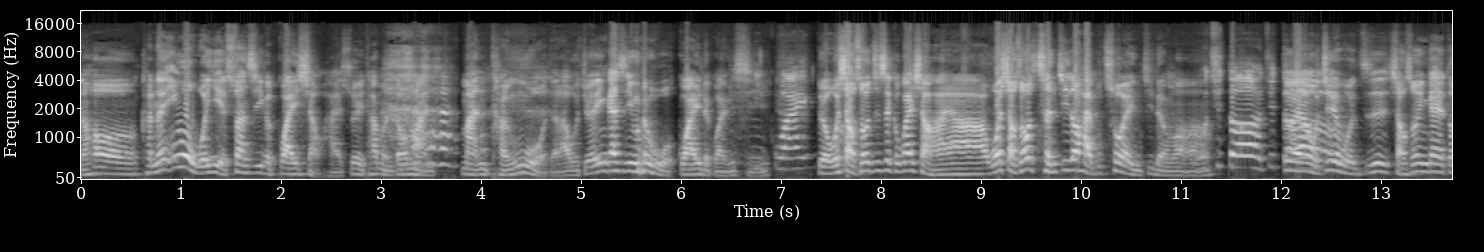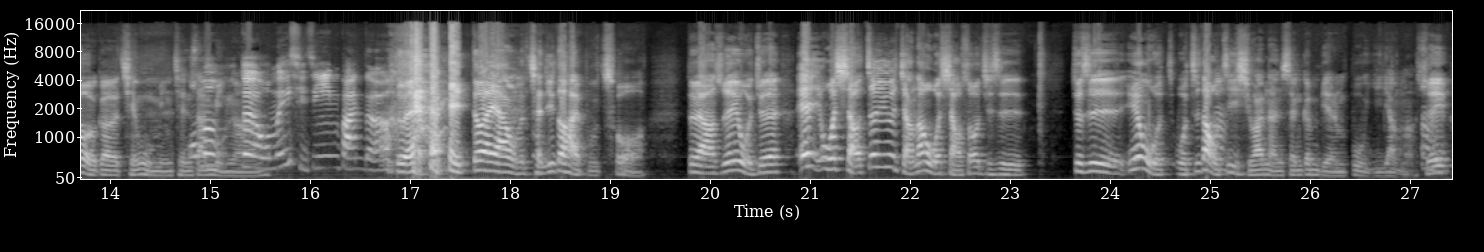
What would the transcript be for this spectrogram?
然后可能因为我也算是一个乖小孩，所以他们都蛮 蛮疼我的啦。我觉得应该是因为我乖的关系。乖。对，我小时候就是个乖小孩啊，我小时候成绩都还不错诶，你记得吗？我记得，记得。对啊，我记得我只是小时候应该都有个前五名、前三名啊。对，我们一起精英班的。对对啊，我们成绩都还不错。对啊，所以我觉得，哎，我小这又讲到我小时候，其实。就是因为我我知道我自己喜欢男生跟别人不一样嘛，嗯、所以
